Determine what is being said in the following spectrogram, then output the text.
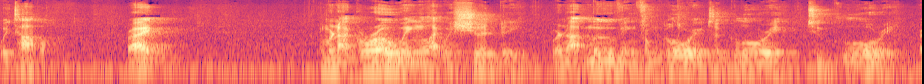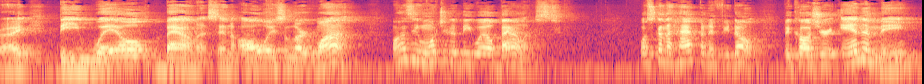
we topple. Right? And we're not growing like we should be. We're not moving from glory to glory to glory right? Be well balanced and always alert. Why? Why does he want you to be well balanced? What's going to happen if you don't? Because your enemy,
